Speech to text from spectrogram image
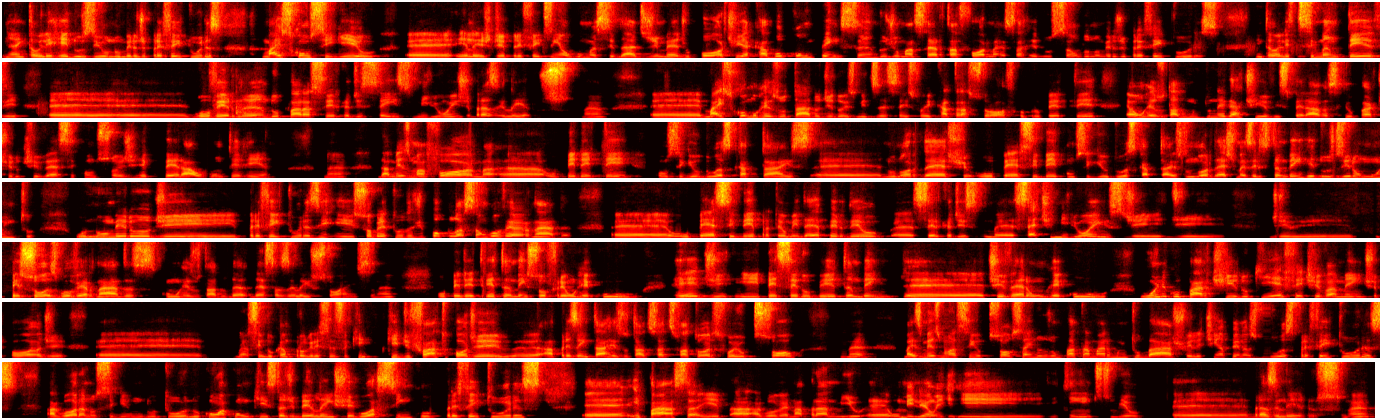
Né? Então ele reduziu o número de prefeituras, mas conseguiu é, eleger prefeitos em algumas cidades de médio porte e acabou compensando, de uma certa forma, essa redução do número de prefeituras. Então, ele se manteve é, é, governando para cerca de 6 milhões de brasileiros. Né? É, mas como o resultado de 2016 foi catastrófico para o PT, é um resultado muito negativo. Esperava-se que o partido tivesse condições de recuperar algum terreno. Né? Da mesma forma, uh, o PDT conseguiu duas capitais é, no Nordeste, o PSB conseguiu duas capitais no Nordeste, mas eles também reduziram muito o número de prefeituras e, e sobretudo, de população governada. É, o PSB, para ter uma ideia, perdeu é, cerca de é, 7 milhões de, de, de, pessoas governadas com o resultado de, dessas eleições. Né? O PDT também sofreu um recuo. Rede e PCdoB também é, tiveram um recuo. O único partido que efetivamente pode é, assim do campo progressista aqui, que de fato pode é, apresentar resultados satisfatórios foi o PSOL, né? Mas mesmo assim o PSOL saindo de um patamar muito baixo, ele tinha apenas duas prefeituras, agora no segundo turno, com a conquista de Belém, chegou a cinco prefeituras é, e passa aí a, a governar para é, 1 milhão e, e, e 500 mil é, brasileiros, né?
